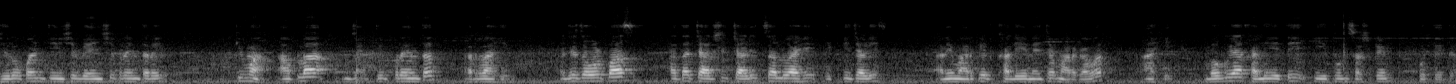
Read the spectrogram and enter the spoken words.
झिरो पॉईंट तीनशे ब्याऐंशीपर्यंत राहील किंवा आपला तिथपर्यंत राहील. म्हणजे जवळपास आता चारशे चाळीस चालू आहे एक्केचाळीस आणि मार्केट खाली येण्याच्या मार्गावर आहे. बघूया खाली येते की इथून सस्टेन होते तर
